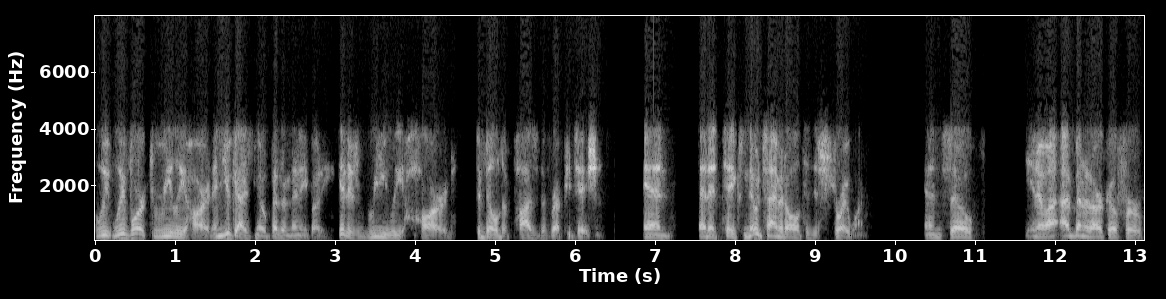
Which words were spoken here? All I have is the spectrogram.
we, we've worked really hard, and you guys know better than anybody. It is really hard to build a positive reputation, and and it takes no time at all to destroy one. And so, you know, I, I've been at Arco for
